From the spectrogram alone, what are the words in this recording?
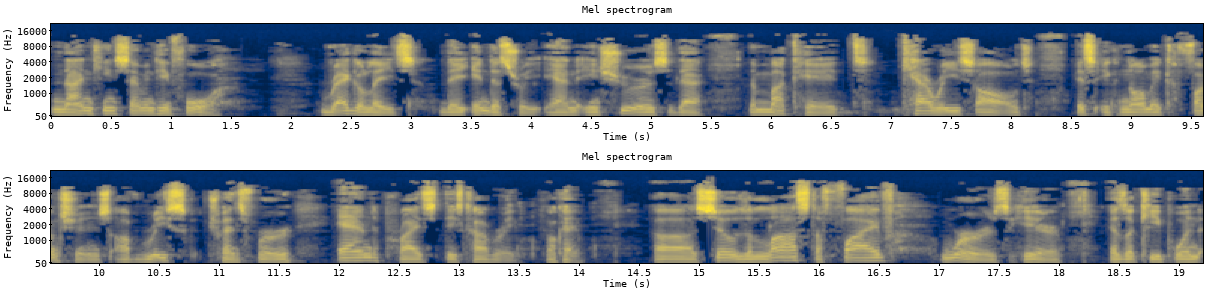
1974, regulates the industry and ensures that the market carries out its economic functions of risk transfer and price discovery. Okay. Uh, so the last five words here is a key point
